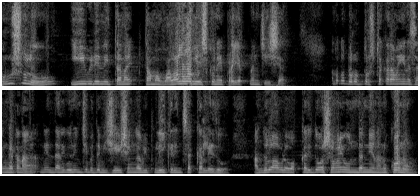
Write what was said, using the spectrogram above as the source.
పురుషులు ఈవిడిని తన తమ వలలో వేసుకునే ప్రయత్నం చేశారు. అదొక దురదృష్టకరమైన సంఘటన. నేను దాని గురించి పెద్ద విశేషంగా విపులీకరించక్కర్లేదు. అందులో ఆవిడ ఒక్కరి దోషమే ఉందని నేను అనుకోను.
